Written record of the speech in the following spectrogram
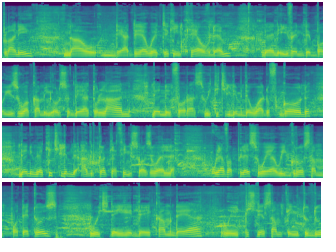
planning. Now they are there. We're taking care of them then even the boys who are coming also there to learn. Then for us we're teaching them the word of god. Then we are teaching them the agriculture things as well. We have a place where we grow some potatoes which they they come there. We teach them something to do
